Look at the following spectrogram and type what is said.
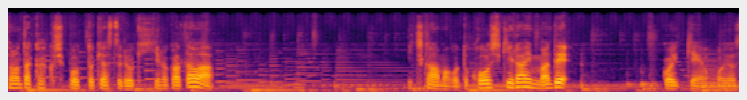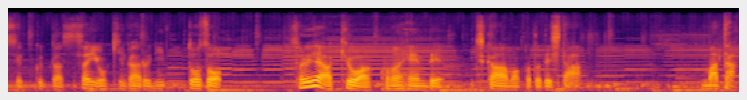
その他各種ポッドキャストでお聞きの方は市川誠公式 LINE までご意見お寄せください。お気軽にどうぞ。それでは今日はこの辺で市川誠でした。また。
